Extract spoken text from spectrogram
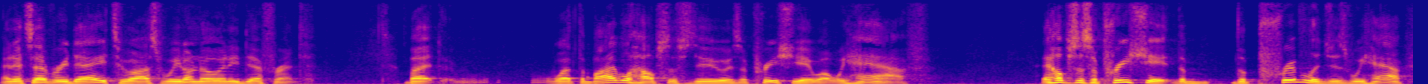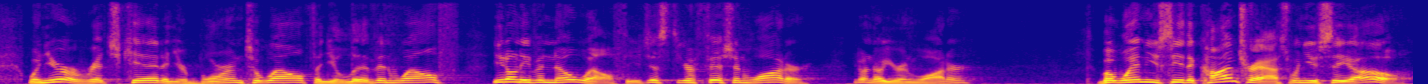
And it's every day to us, we don't know any different. But what the Bible helps us do is appreciate what we have. It helps us appreciate the, the privileges we have. When you're a rich kid and you're born to wealth and you live in wealth, you don't even know wealth. You just you're fish in water. You don't know you're in water. But when you see the contrast, when you see, oh,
